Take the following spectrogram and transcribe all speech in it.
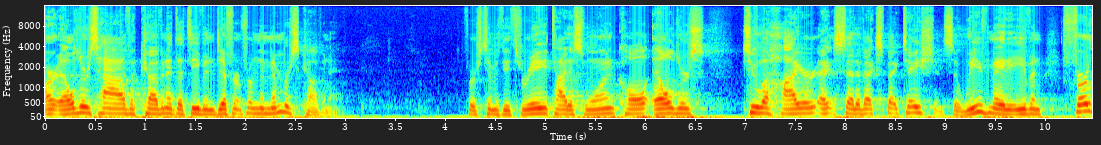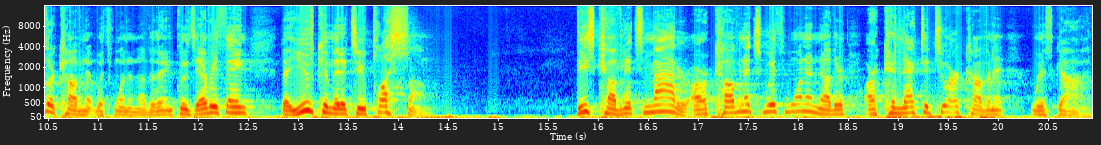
Our elders have a covenant that's even different from the members' covenant. 1 Timothy 3, Titus 1, call elders to a higher set of expectations. So we've made an even further covenant with one another that includes everything that you've committed to plus some. These covenants matter. Our covenants with one another are connected to our covenant with God.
